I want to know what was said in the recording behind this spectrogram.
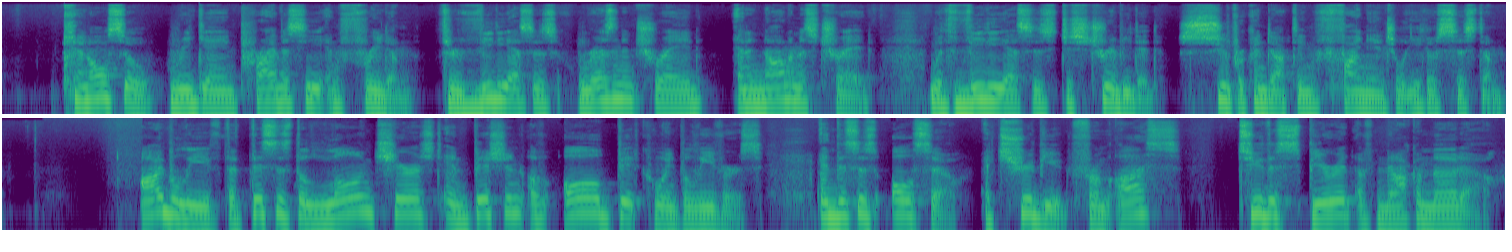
can also regain privacy and freedom through VDS's resonant trade and anonymous trade with VDS's distributed superconducting financial ecosystem. I believe that this is the long cherished ambition of all Bitcoin believers, and this is also a tribute from us to the spirit of Nakamoto.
